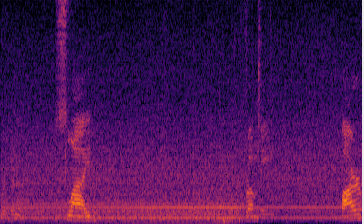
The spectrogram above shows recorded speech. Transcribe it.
we're going to slide from the barb.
